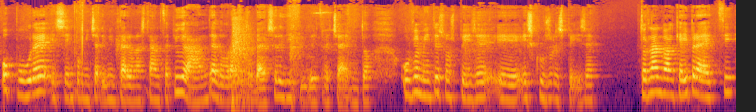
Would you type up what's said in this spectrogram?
oppure se incomincia a diventare una stanza più grande allora potrebbe essere di più dei 300. Ovviamente sono spese, eh, escluse le spese. Tornando anche ai prezzi,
